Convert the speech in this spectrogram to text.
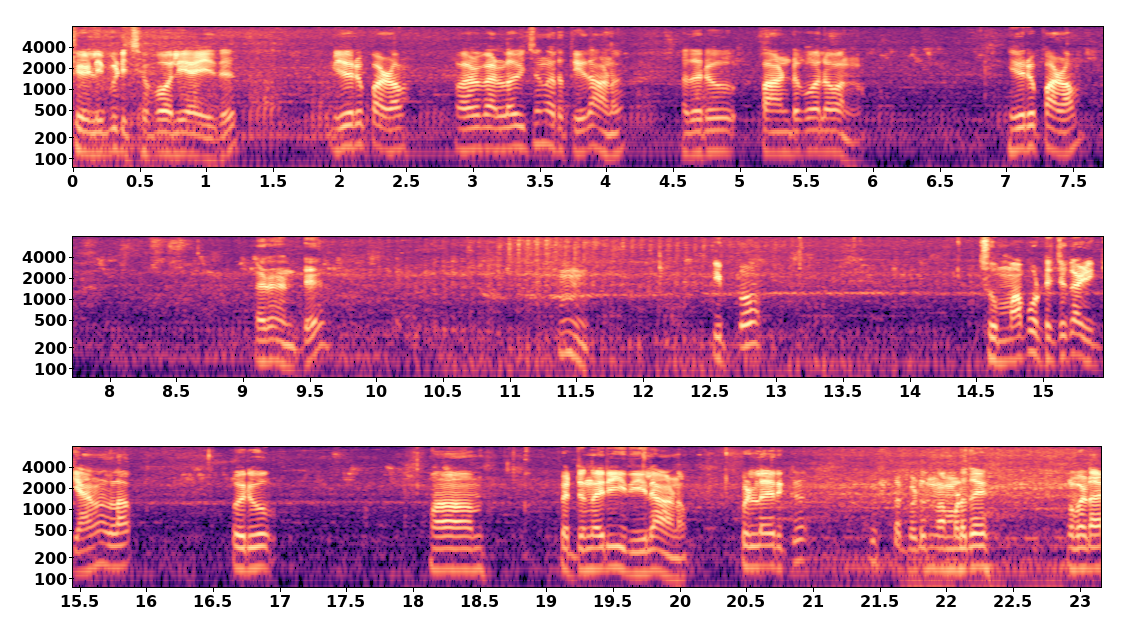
ചെളി പിടിച്ച പോലെയായത്. ഈ ഒരു പഴം വെള്ളമൊഴിച്ച് നിർത്തിയതാണ്. അതൊരു പാണ്ട് പോലെ വന്നു. ഈ ഒരു പഴം മിനിറ്റ് ഇപ്പോൾ ചുമ്മാ പൊട്ടിച്ച് കഴിക്കാനുള്ള ഒരു പറ്റുന്ന രീതിയിലാണ്. പിള്ളേർക്ക് ഇഷ്ടപ്പെടും. നമ്മളിത് ഇവിടെ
